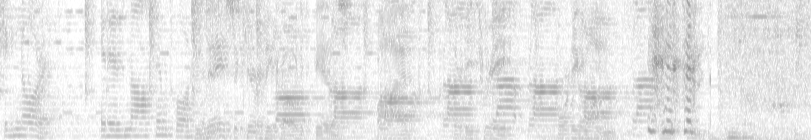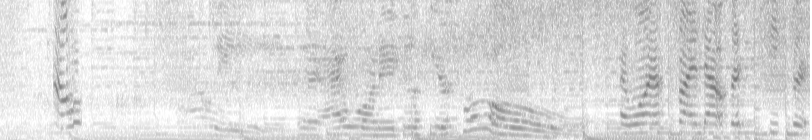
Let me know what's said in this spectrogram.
ignore it. It is not important. Today's security Blah, code is blah, blah, 533 blah, blah, 41. blah, blah. Ow. I wanted to hear code. I want to find out her secret.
